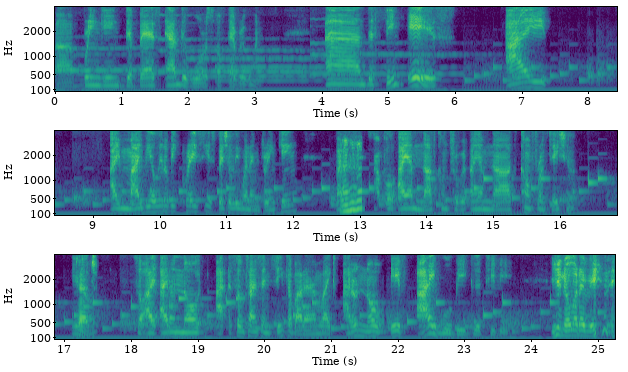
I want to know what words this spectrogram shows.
uh, bringing the best and the worst of everyone. And the thing is, I I might be a little bit crazy, especially when I'm drinking but mm-hmm. for example, I am not controversial. I am not confrontational. You gotcha. know. So I I don't know. I, sometimes I think about it. I'm like I don't know if I will be good TV. You know what I mean?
